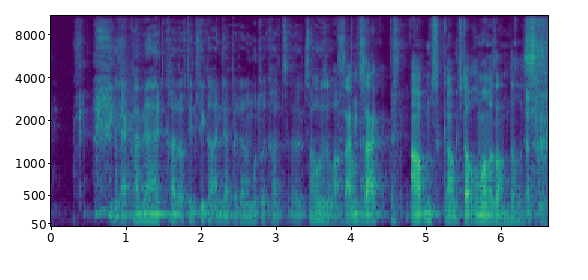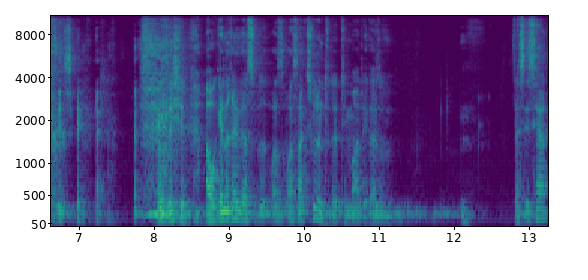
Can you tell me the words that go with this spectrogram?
ja, kam ja halt gerade auf den Finger an, der bei deiner Mutter gerade äh, zu Hause war. Samstag, abends gab es da auch immer was anderes. Sehr schön. Aber generell, was, was, was sagst du denn zu der Thematik? Also, das ist ja,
